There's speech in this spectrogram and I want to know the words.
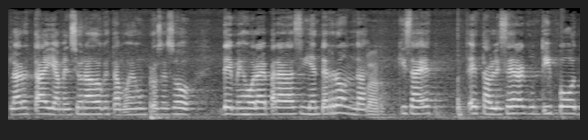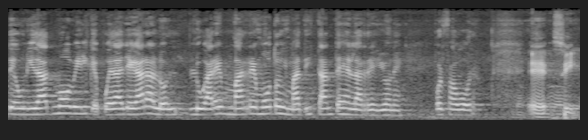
claro está, y ha mencionado que estamos en un proceso de mejorar para la siguiente ronda, Claro. quizás es- establecer algún tipo de unidad móvil que pueda llegar a los lugares más remotos y más distantes en las regiones. Por favor. Eh, sí,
